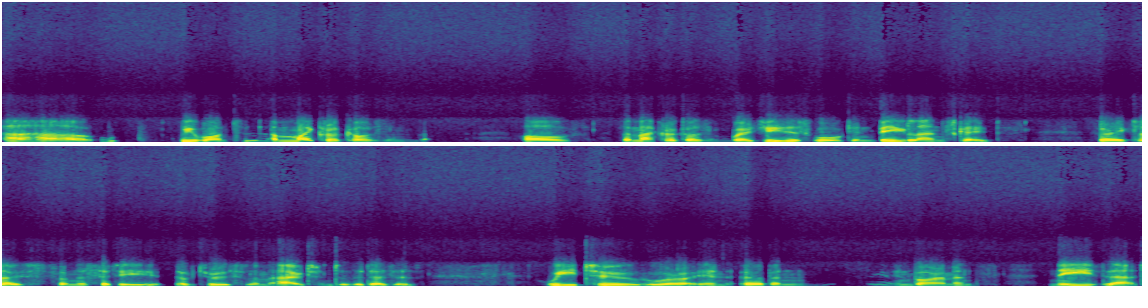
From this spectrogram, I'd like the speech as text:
aha, we want a microcosm of the macrocosm, where Jesus walked in big landscapes, very close from the city of Jerusalem out into the desert. We too, who are in urban environments, need that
